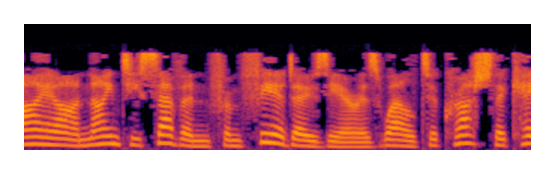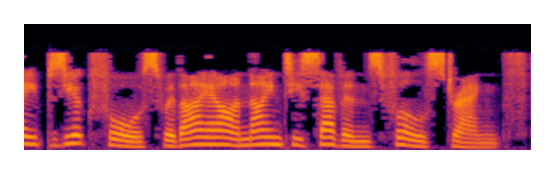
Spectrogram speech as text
IR-97 from Feodosia as well to crush the Cape Zyuk force with IR-97's full strength.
